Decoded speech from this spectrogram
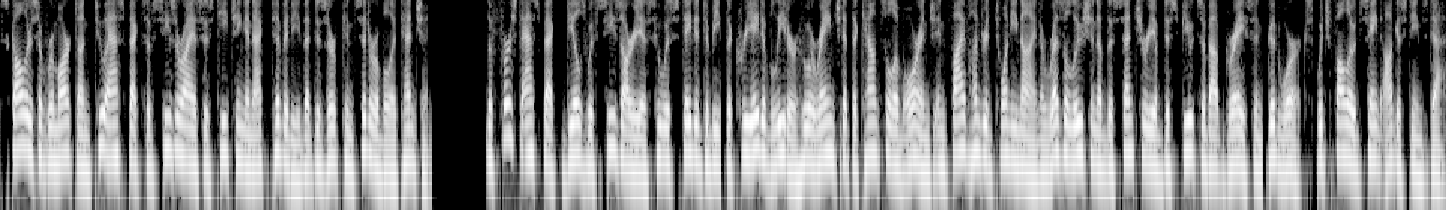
Scholars have remarked on two aspects of Caesarius's teaching and activity that deserve considerable attention. The first aspect deals with Caesarius who was stated to be the creative leader who arranged at the Council of Orange in 529 a resolution of the century of disputes about grace and good works which followed St. Augustine's death.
